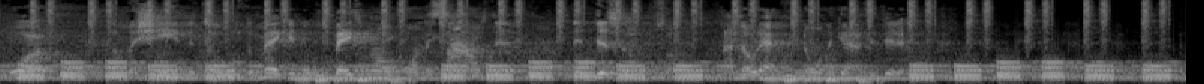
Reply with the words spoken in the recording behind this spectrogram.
One, the machine, the tool to make it, it was based on, on the sounds that, that this. So I know that from knowing the guys that did it.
